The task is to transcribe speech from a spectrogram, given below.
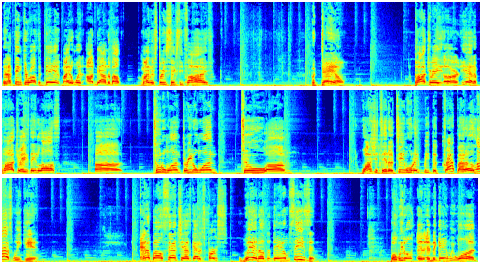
And I think throughout the day it might have went out down to about minus 365. But damn. Padres, or yeah, the Padres, they lost uh, two to one, three to one to um, Washington, a team who they beat the crap out of last weekend. Anibal Sanchez got his first win of the damn season. But we don't, in, in the game we won,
